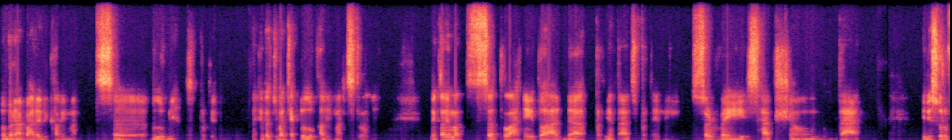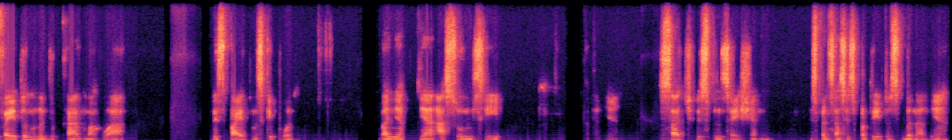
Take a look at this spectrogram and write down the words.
Beberapa ada di kalimat sebelumnya, seperti itu. Nah, kita coba cek dulu kalimat setelahnya. Di kalimat setelahnya itu ada pernyataan seperti ini. Surveys have shown that jadi survei itu menunjukkan bahwa despite meskipun banyaknya asumsi katanya such dispensation dispensasi seperti itu sebenarnya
